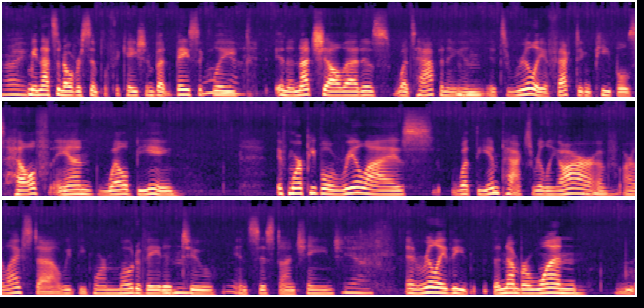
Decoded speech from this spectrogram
Right. I mean, that's an oversimplification, but basically, Well, in a nutshell, that is what's happening, and Mm-hmm. it's really affecting people's health and well being. If more people realize what the impacts really are Mm-hmm. of our lifestyle, we'd be more motivated Mhm. to insist on change. yeah. And really, the the number one r-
